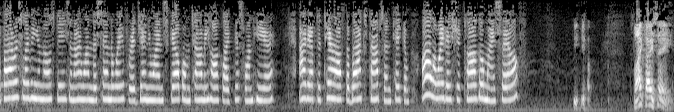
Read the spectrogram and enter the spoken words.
if I was living in those days and I wanted to send away for a genuine scalpum Tommy Hawk like this one here, I'd have to tear off the box tops and take 'em all the way to Chicago myself? yep. Like I say.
